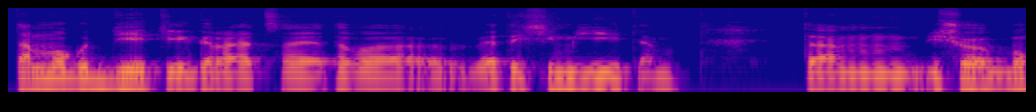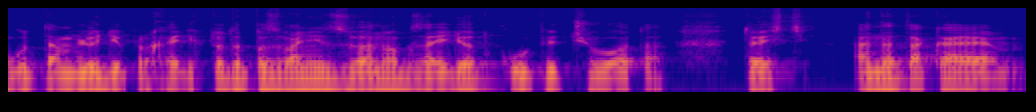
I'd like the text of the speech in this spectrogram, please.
Там могут дети играться этого, этой семьи, там. Там еще могут там люди проходить. Кто-то позвонит, звонок, зайдет, купит чего-то. То есть она такая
